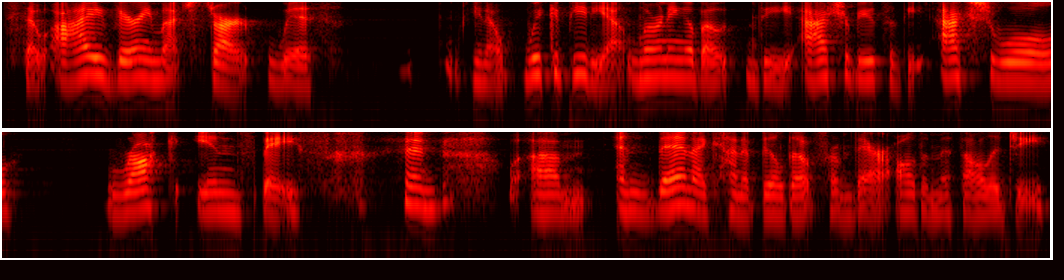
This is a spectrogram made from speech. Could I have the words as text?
so I very much start with, you know, Wikipedia, learning about the attributes of the actual rock in space. and um, and then I kind of build out from there all the mythology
